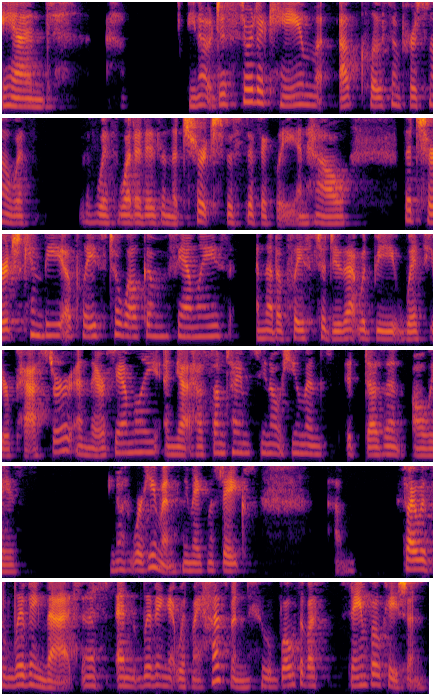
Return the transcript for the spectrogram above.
And, you know, just sort of came up close and personal with with what it is in the church specifically and how the church can be a place to welcome families and that a place to do that would be with your pastor and their family and yet how sometimes you know humans it doesn't always you know we're human we make mistakes um, so i was living that and, and living it with my husband who both of us same vocation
